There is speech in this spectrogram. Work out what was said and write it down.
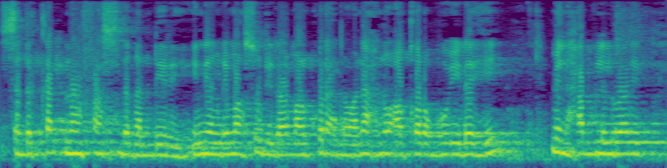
sedekat nafas dengan diri. Ini yang dimaksud di dalam Al-Quran. Wa nahnu aqrabu ilaihi min hablil warid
